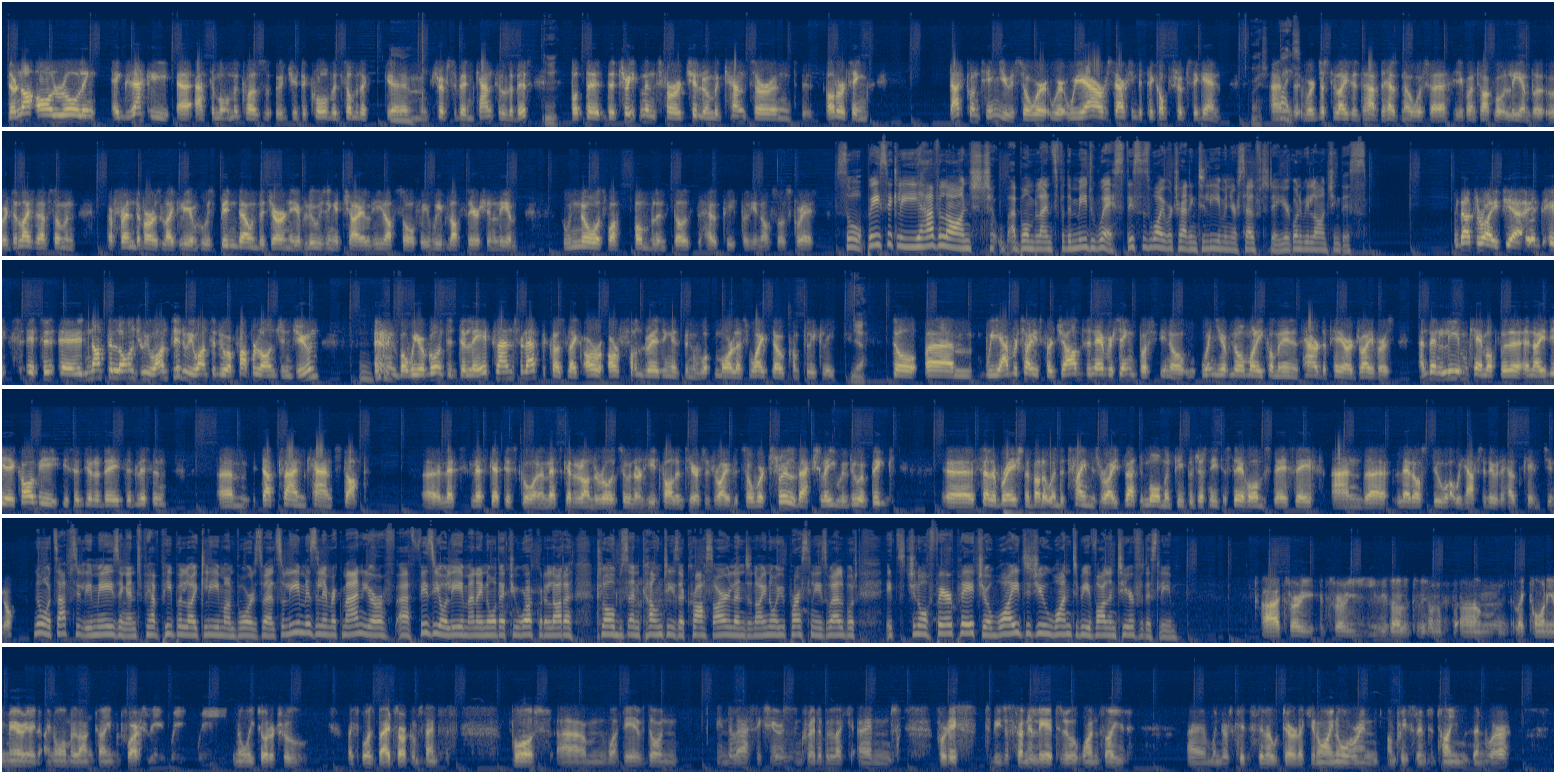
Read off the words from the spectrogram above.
They're not all rolling exactly uh, at the moment because due to COVID, some of the um, mm. trips have been cancelled a bit. Mm. But the, the treatments for children with cancer and other things that continues. So we're, we're we are starting to pick up trips again. Right. And right. we're just delighted to have the help now with, uh, you're going to talk about Liam, but we're delighted to have someone, a friend of ours like Liam, who's been down the journey of losing a child. He lost Sophie, we've lost Saoirse and Liam, who knows what Bumbleance does to help people, you know, so it's great. So basically, you have launched a Bumbleance for the Midwest. This is why we're chatting to Liam and yourself today. You're going to be launching this. That's right. Yeah, it, it's it's uh, not the launch we wanted. We wanted to do a proper launch in June, mm. but we are going to delay plans for that because like our our fundraising has been w- more or less wiped out completely. Yeah. So um, we advertise for jobs and everything, but you know when you have no money coming in, it's hard to pay our drivers. And then Liam came up with a, an idea. He called me. He said the other day. He said, "Listen, um, that plan can't stop. Uh, let's let's get this going and let's get it on the road sooner." And he'd volunteer to drive it. So we're thrilled. Actually, we'll do a big uh, celebration about it when the time's right. But at the moment, people just need to stay home, stay safe, and uh, let us do what we have to do to help kids. You know. No, it's absolutely amazing, and to have people like Liam on board as well. So Liam is a Limerick man. You're a physio, Liam, and I know that you work with a lot of clubs and counties across Ireland, and I know you personally as well. But it's you know fair play to you. Why did you want to be a volunteer for this, Liam? Uh, it's very it's very easy to be honest. Um, like Tony and Mary, I, I know them a long time. Unfortunately, we know each other through, I suppose, bad circumstances. But um, what they've done in the last six years is incredible. Like, and for this to be just kind of laid to the one side, um, when there's kids still out there, like you know, I know we're in unprecedented times and where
